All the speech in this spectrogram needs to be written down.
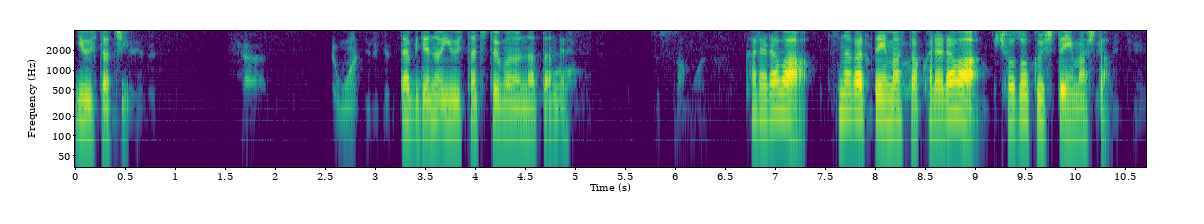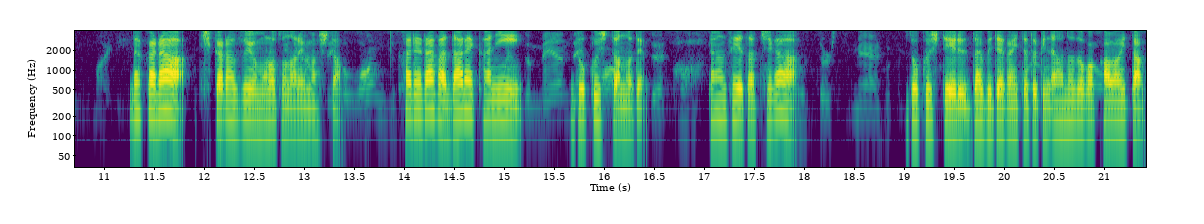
勇士たち。ダビデの勇士たちというものになったんです。彼らはつながっていました。彼らは所属していました。だから力強いものとなりました。彼らが誰かに属したので、男性たちが属しているダビデがいた時に、あの、喉が渇いた。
